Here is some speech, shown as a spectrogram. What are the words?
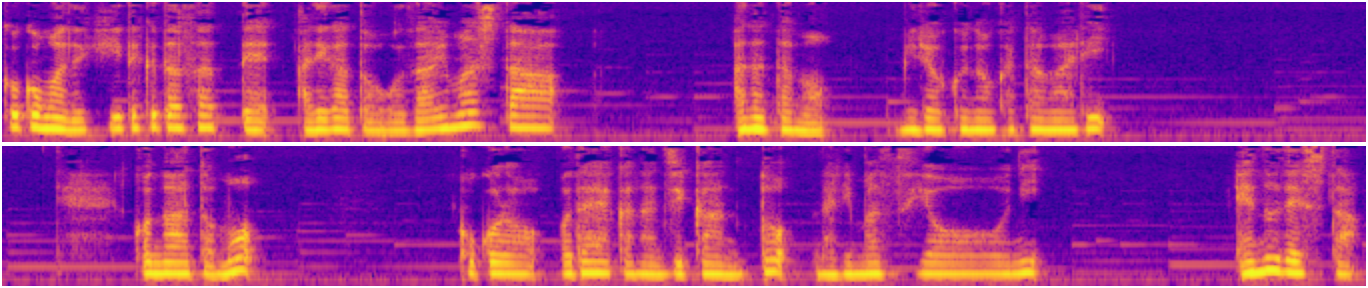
ここまで聞いてくださってありがとうございました。あなたも魅力の塊。この後も心穏やかな時間となりますように。N でした。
